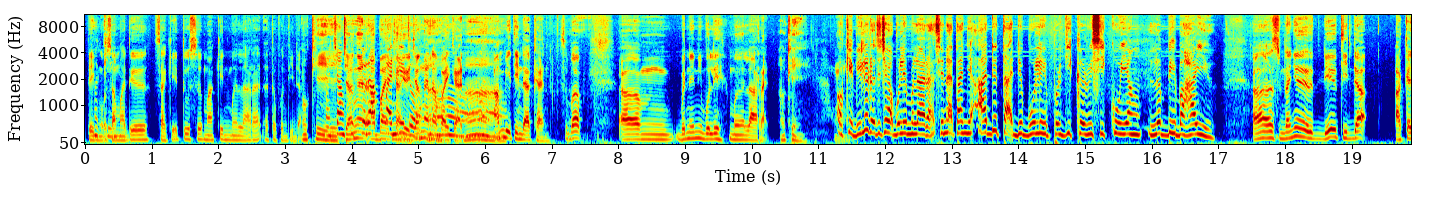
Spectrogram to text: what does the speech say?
tengok okay. sama ada sakit tu semakin melarat ataupun tidak. Okey, jangan abaikan. Ya, jangan ah. abaikan. Ah. Ambil tindakan sebab um, benda ni boleh melarat. Okey. Okey, bila doktor cakap boleh melarat, saya nak tanya ada tak dia boleh pergi ke risiko yang lebih bahaya? Uh, sebenarnya dia tidak akan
